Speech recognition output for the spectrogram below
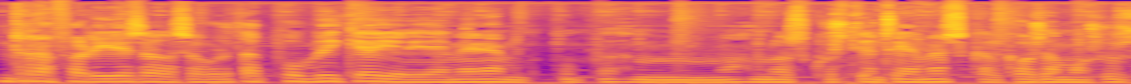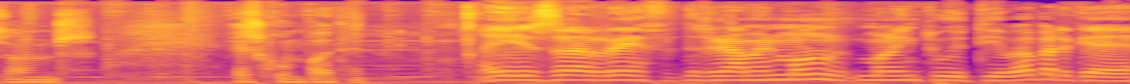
referides a la seguretat pública i, evidentment, amb, amb, amb les qüestions diguem, que el cos de Mossos doncs, és competent. És eh, re, realment molt, molt intuïtiva perquè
